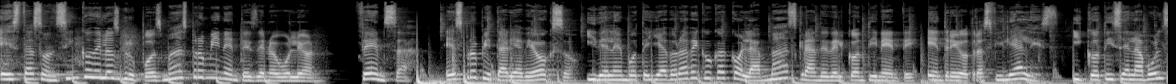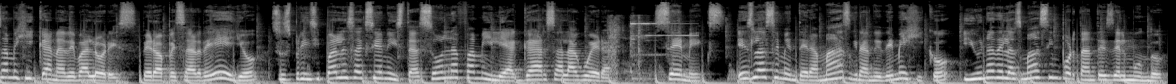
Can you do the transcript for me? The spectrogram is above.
Estas son cinco de los grupos más prominentes de Nuevo León. FEMSA es propietaria de Oxo y de la embotelladora de Coca-Cola más grande del continente, entre otras filiales, y cotiza en la Bolsa Mexicana de Valores, pero a pesar de ello, sus principales accionistas son la familia Garza Lagüera. Cemex es la cementera más grande de México y una de las más importantes del mundo.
